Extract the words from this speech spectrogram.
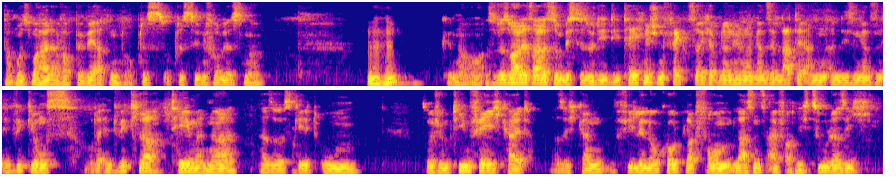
da muss man halt einfach bewerten, ob das, ob das sinnvoll ist. Ne? Mhm. Genau. Also das war jetzt alles so ein bisschen so die, die technischen Facts. Ich habe natürlich noch eine ganze Latte an, an diesen ganzen Entwicklungs- oder Entwicklerthemen. Ne? Also es geht um zum Beispiel um Teamfähigkeit. Also ich kann viele Low-Code-Plattformen lassen es einfach nicht zu, dass ich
